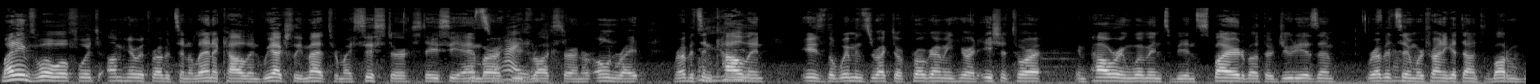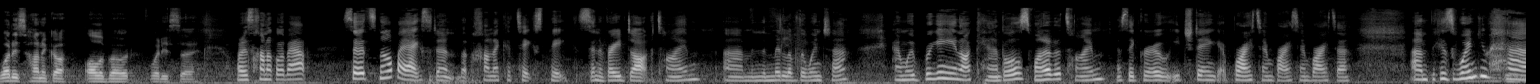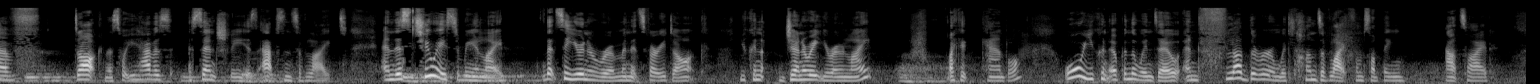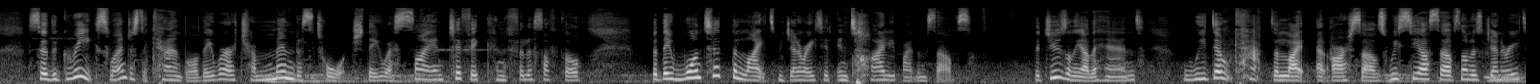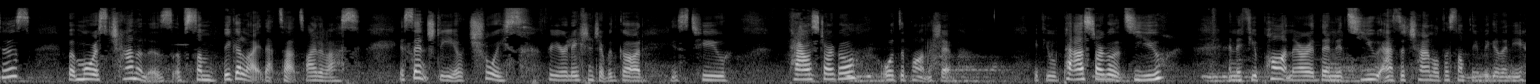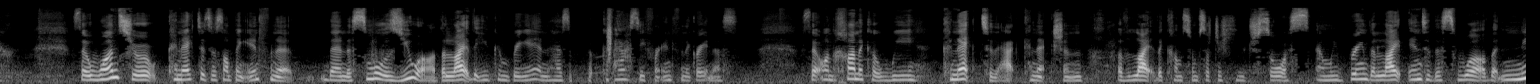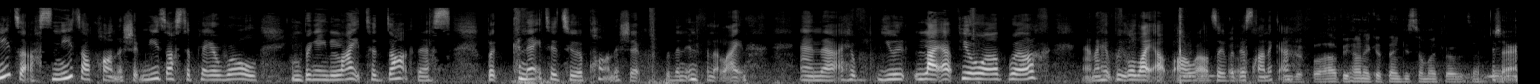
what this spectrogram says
My name's Will Wolfowich. I'm here with Rebbitzin Ilana Cowland. We actually met through my sister, Stacy Ambar, right. huge rock star in her own right. Rebbitzin mm-hmm. Cowland is the women's director of programming here at Aish HaTorah, empowering women to be inspired about their Judaism. Rebbitzin, we're trying to get down to the bottom of what is Hanukkah all about. What do you say? What is Hanukkah about? So it's not by accident that Hanukkah takes place in a very dark time, um, in the middle of the winter, and we're bringing in our candles one at a time as they grow each day and get brighter and brighter and brighter. Um, because when you have darkness, what you have is essentially is absence of light. And there's two ways to bring in light. Let's say you're in a room and it's very dark. You can generate your own light, like a candle, or you can open the window and flood the room with tons of light from something outside. So the Greeks weren't just a candle, they were a tremendous torch. They were scientific and philosophical, but they wanted the light to be generated entirely by themselves. The Jews, on the other hand, we don't cap the light at ourselves. We see ourselves not as generators, but more as channelers of some bigger light that's outside of us. Essentially, your choice for your relationship with God is to power struggle or to partnership. If you power struggle, it's you. Mm-hmm. And if you partner, then it's you as a channel for something bigger than you. So once you're connected to something infinite, then as small as you are, the light that you can bring in has a capacity for infinite greatness. So on Hanukkah, we connect to that connection of light that comes from such a huge source. And we bring the light into this world that needs us, needs our partnership, needs us to play a role in bringing light to darkness, but connected to a partnership with an infinite light. And uh, I hope you light up your world, Will, and I hope we all light up our worlds over this Hanukkah. Beautiful. Happy Hanukkah. Thank you so much. For sure.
